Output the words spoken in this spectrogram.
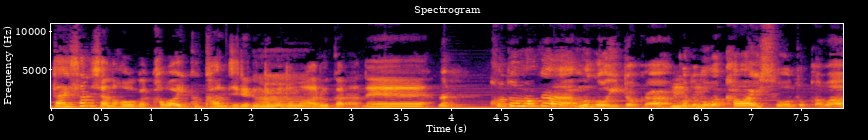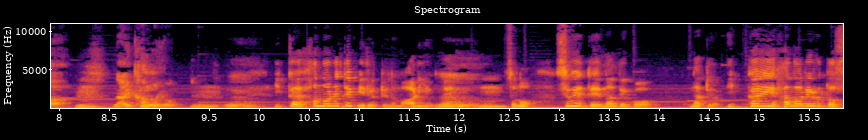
第三者の方が可愛く感じれるってこともあるからね。子供がむごいとか、うん子供がかわいそうとかはうん。ないかもよ、うん。うん一回離れてみるっていうのもありよね。ううんん。その、すべて、なんていうこう、なんていうの、一回離れるとず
